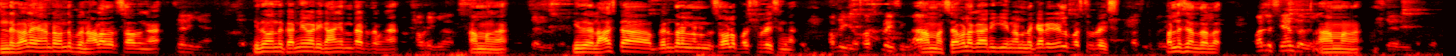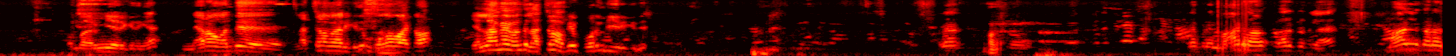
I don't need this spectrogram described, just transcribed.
இந்த காலம் என்கிட்ட வந்து இப்போ நாலாவது வருஷம் ஆகுதுங்க. சரிங்க. இது வந்து கன்னிவாடி காங்கிரத்தில் தான் எடுத்துருங்க அப்படிங்களா? ஆமாங்க. இது லாஸ்டா பெருந்துறையில் நடந்த சோழ ஃபர்ஸ்ட் ப்ரைஸுங்க ஆமா செவலக்காரிக்கு நடந்த கேட்டகரியில் ஃபர்ஸ்ட் ப்ரைஸ் பல்லு சேர்ந்ததில். பல்லு சேர்ந்தது ஆமாங்க. சரி ரொம்ப அருமையா இருக்குதுங்க. நிறம் வந்து லட்சணமா இருக்குது முகவாட்டம். எல்லாமே வந்து லட்சணம் அப்படியே பொருந்தி இருக்குது. இப்படி மாடு வள- வளர்க்கறதுல மாடுகளுக்கான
